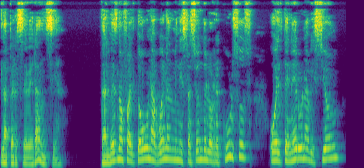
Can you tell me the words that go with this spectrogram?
la perseverancia, Tal vez nos faltó una buena administración de los recursos o el tener una visión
